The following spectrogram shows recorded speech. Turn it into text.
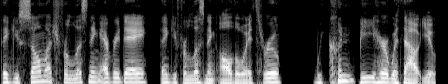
Thank you so much for listening every day. Thank you for listening all the way through. We couldn't be here without you.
